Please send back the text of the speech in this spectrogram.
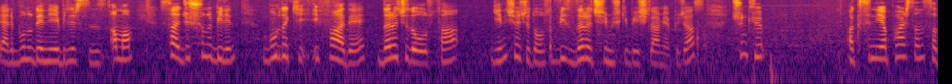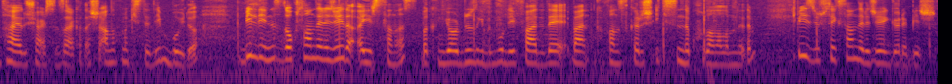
yani bunu deneyebilirsiniz ama sadece şunu bilin. Buradaki ifade dar açıda olsa geniş açıda olsa biz dar açıymış gibi işlem yapacağız. Çünkü Aksini yaparsanız hataya düşersiniz arkadaşlar. Anlatmak istediğim buydu. Bildiğiniz 90 dereceyi de ayırsanız, bakın gördüğünüz gibi burada ifadede ben kafanız karış ikisini de kullanalım dedim. Biz 180 dereceye göre bir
